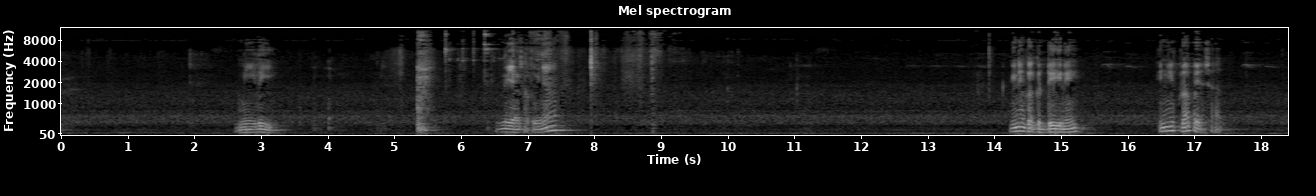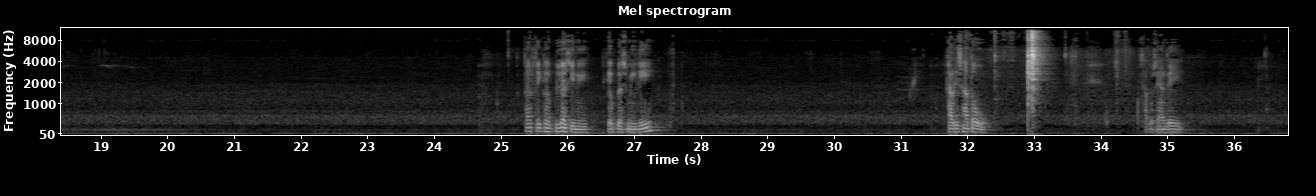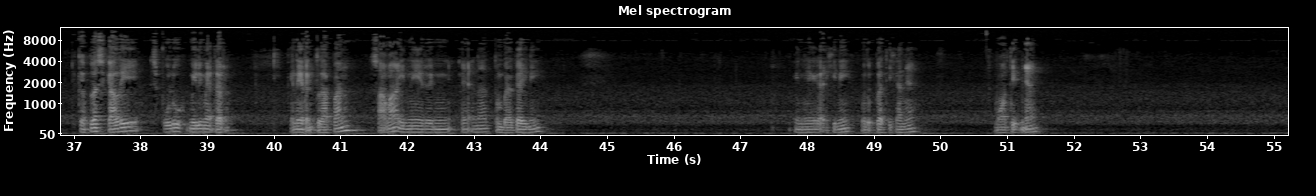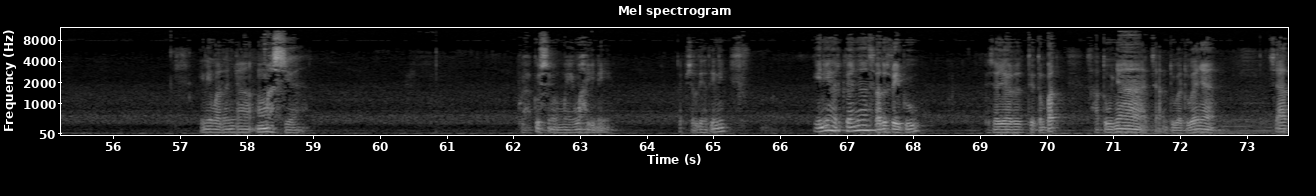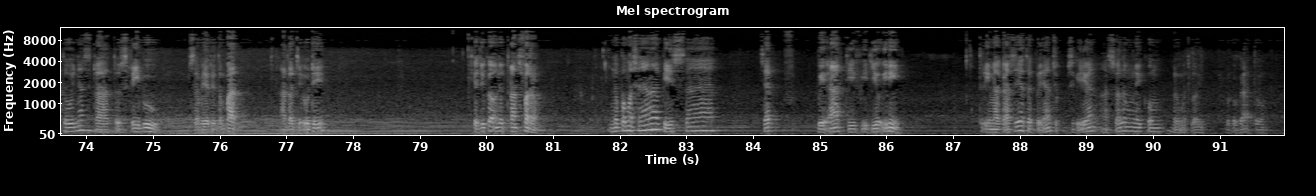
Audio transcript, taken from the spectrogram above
mili. Ini yang satunya. Ini agak gede ini. Ini berapa ya saat sekitar 13 ini 13 mili. Kali satu 1 cm 13 kali 10 mm ini ring 8 sama ini ring kayaknya tembaga ini. Ini kayak gini untuk batikannya motifnya ini warnanya emas ya. Bagus mewah ini bisa lihat ini. Ini harganya 100.000 bisa ya di tempat satunya jangan dua-duanya. Satunya 100.000 bisa bayar di tempat atau COD bisa juga untuk transfer. Untuk pemesanannya bisa chat WA di video ini. Terima kasih atas cukup sekian. Assalamualaikum warahmatullahi wabarakatuh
